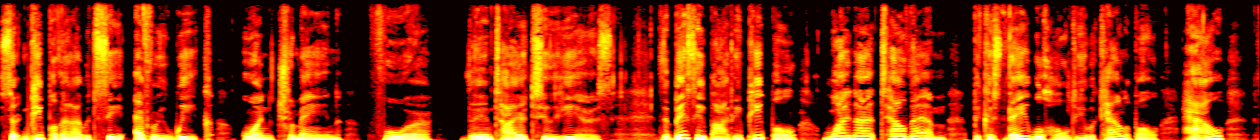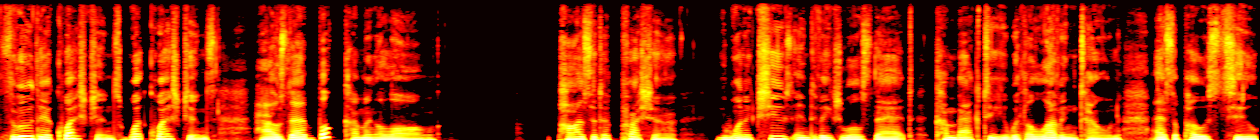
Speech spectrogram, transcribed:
certain people that I would see every week on Tremaine for the entire two years. The busybody people, why not tell them? Because they will hold you accountable. How? Through their questions. What questions? How's that book coming along? Positive pressure. You want to choose individuals that come back to you with a loving tone as opposed to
